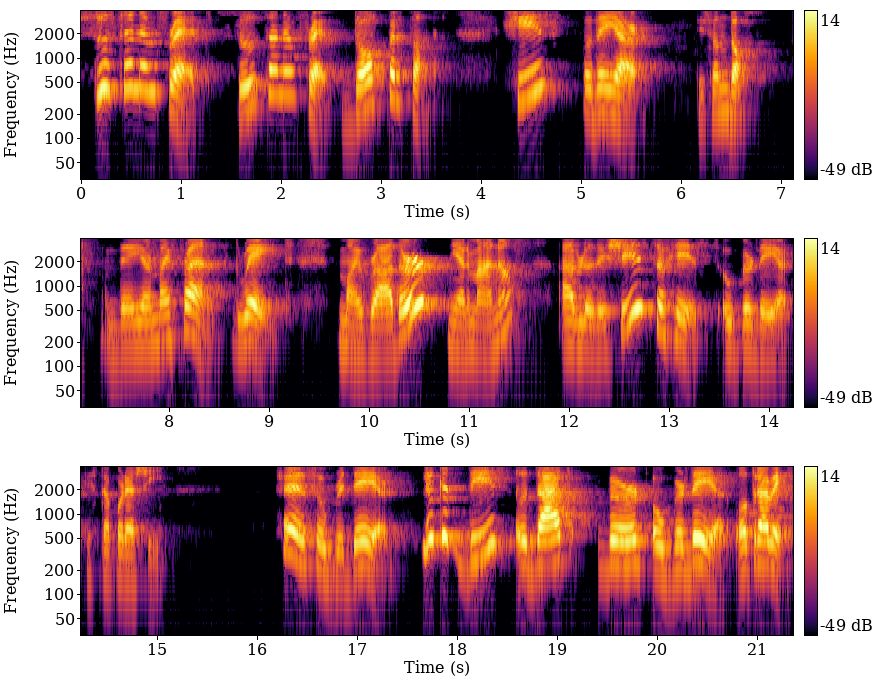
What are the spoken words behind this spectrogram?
Susan and Fred. Susan and Fred. Dos personas. His o they are. Si son dos. They are my friends. Great. My brother, mi hermano. Hablo de she's o his over there. Está por allí. His over there. Look at this or that bird over there. Otra vez.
